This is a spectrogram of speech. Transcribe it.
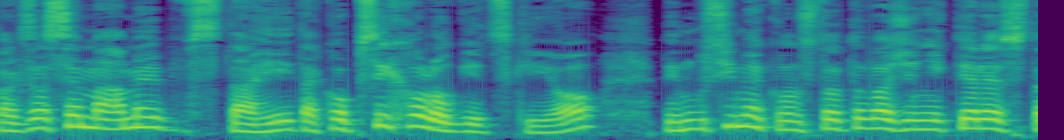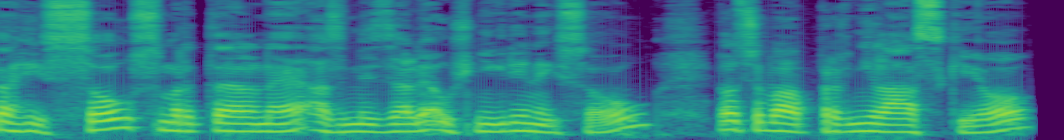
Pak zase máme vztahy tako psychologicky. Jo? My musíme konstatovat, že některé vztahy jsou smrtelné a zmizely a už nikdy nejsou. Jo? Třeba první lásky. Jo?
